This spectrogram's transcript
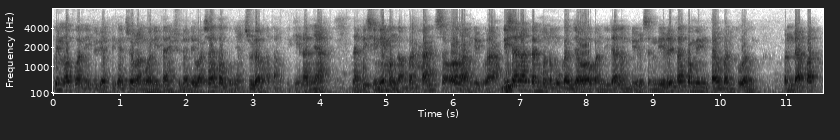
Queen of One itu diartikan seorang wanita yang sudah dewasa ataupun yang sudah matang pikirannya dan di sini menggambarkan seorang Libra disarankan menemukan jawaban di dalam diri sendiri tanpa minta bantuan pendapat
